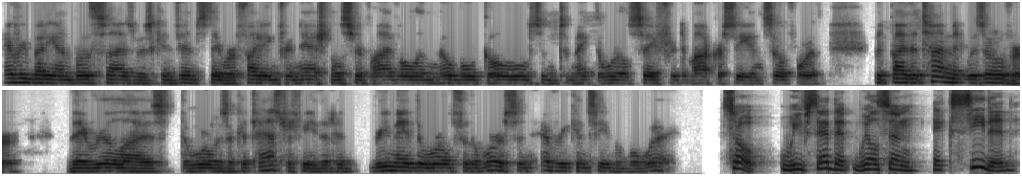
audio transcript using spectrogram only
everybody on both sides was convinced they were fighting for national survival and noble goals and to make the world safe for democracy and so forth. But by the time it was over, they realized the war was a catastrophe that had remade the world for the worse in every conceivable way. So we've said that Wilson exceeded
